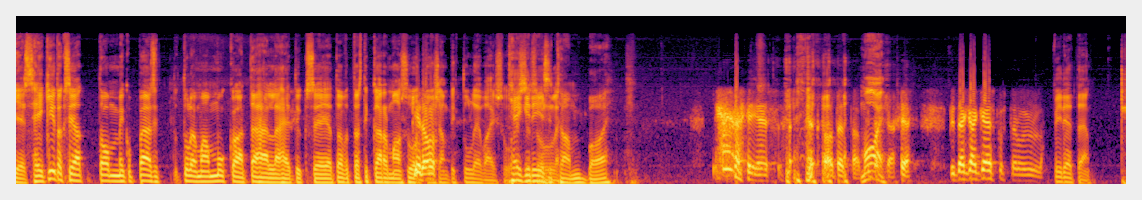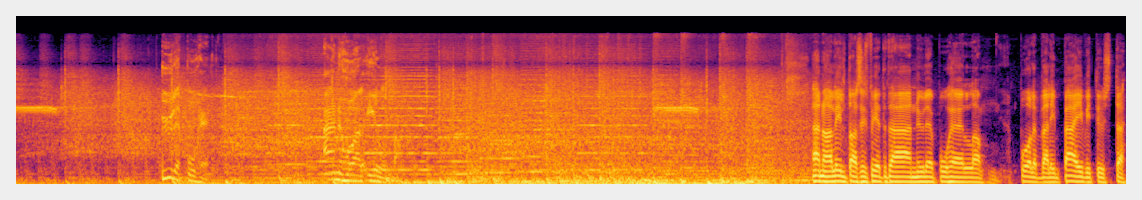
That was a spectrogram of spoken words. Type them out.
Yes. Hei, kiitoksia Tommi, kun pääsit tulemaan mukaan tähän lähetykseen ja toivottavasti karma on suotuisampi tulevaisuudessa Take it easy, sulle. Tommy boy. yes, otetaan. Moi. Pitäkää, pitäkää keskustelu yllä. Pidetään. Yle Puhelu. NHL-ilta. NHL-iltaa siis vietetään Yle puheella puolen välin päivitystä.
